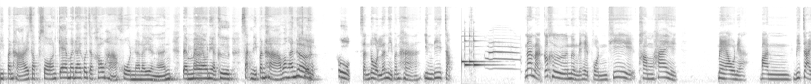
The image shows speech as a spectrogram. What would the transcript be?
มีปัญหาอะไรซับซ้อน แก้ไม่ได้ก็จะเข้าหาคนอะไรอย่างนั้น แต่แมวเนี่ยคือสัตว์หนีปัญหาว่างั้นเถอะถูกสันโดษและหนีปัญหา อินดี้จับ นั่นน่ะ ก็คือหนึ่งในเหตุผลที่ทำให้แมวเนี่ย มันวิจัย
